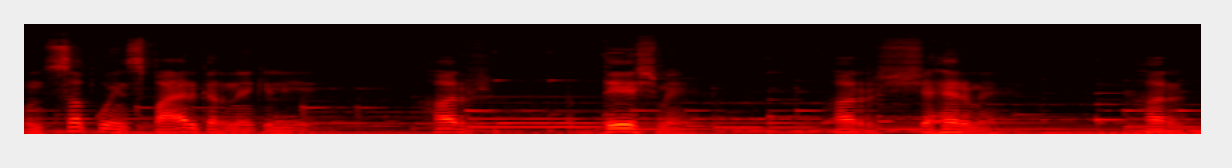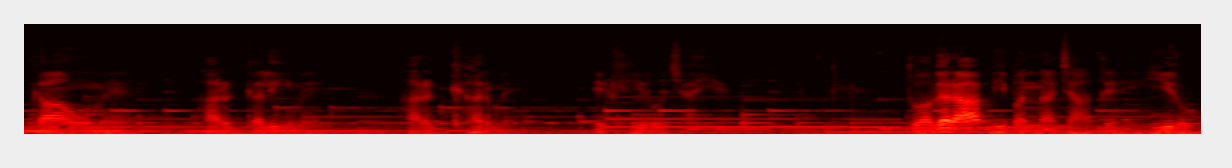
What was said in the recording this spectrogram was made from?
उन सबको इंस्पायर करने के लिए हर देश में, हर शहर में, हर गाँव में, हर गली में, हर घर में एक हीरो चाहिए। तो अगर आप भी बनना चाहते हैं हीरो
